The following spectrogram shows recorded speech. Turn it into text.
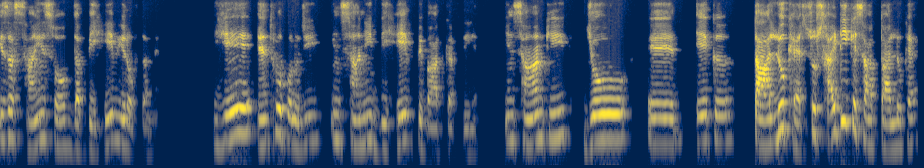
is a science of the behaviour of the man ये एंथ्रोपोलॉजी इंसानी बिहेव पे बात करती है। इंसान की जो ए, एक ताल्लुक है सोसाइटी के साथ ताल्लुक है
